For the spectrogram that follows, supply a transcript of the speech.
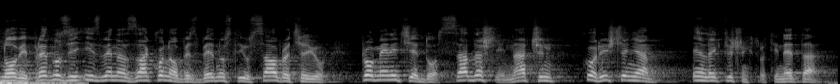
Novi predlozi izmena zakona o bezbednosti u saobraćaju promenit će do sadašnji način korišćenja električnih trotineta.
